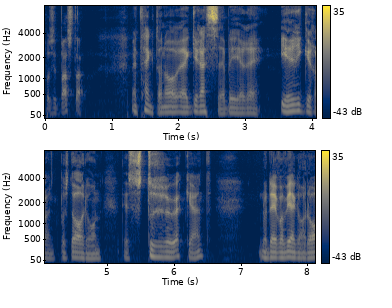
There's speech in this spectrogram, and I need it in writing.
på sitt beste. Men tenk da når eh, gresset blir eh, irrgrønt på stadion, det er strøkent. Når David Vega da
